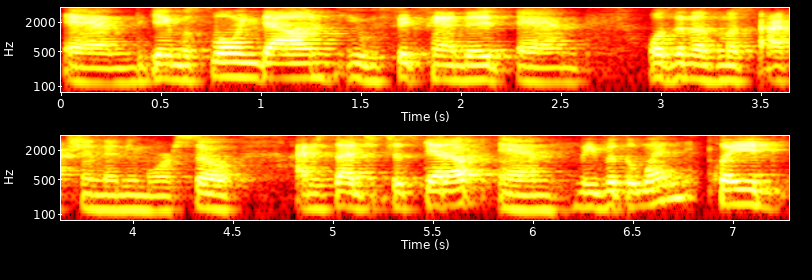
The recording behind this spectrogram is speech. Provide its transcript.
And the game was slowing down, it was six-handed, and wasn't as much action anymore. So I decided to just get up and leave with the win. Played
